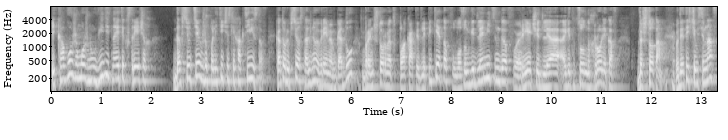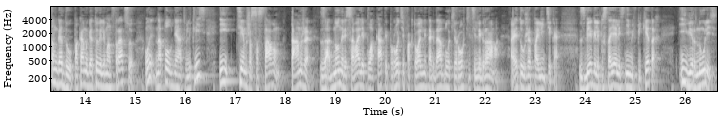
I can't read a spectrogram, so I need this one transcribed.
И кого же можно увидеть на этих встречах? Да все тех же политических активистов, которые все остальное время в году брейнштормят плакаты для пикетов, лозунги для митингов, речи для агитационных роликов. Да что там, в 2018 году, пока мы готовили демонстрацию, мы на полдня отвлеклись и тем же составом, там же, заодно нарисовали плакаты против актуальной тогда блокировки Телеграма. А это уже политика. Сбегали, постояли с ними в пикетах и вернулись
